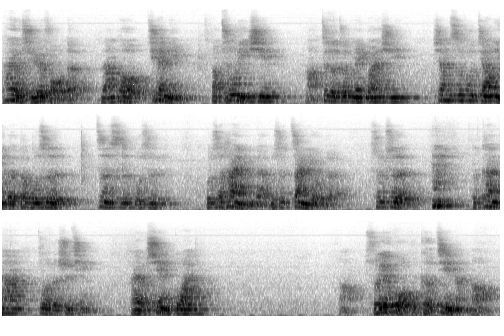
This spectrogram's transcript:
他有学佛的，然后劝你。啊，出离心啊，这个就没关系。像师傅教你的都不是自私，不是不是害你的，不是占有的，是不是？就看他做的事情，还有现观啊，水火不可近了啊，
